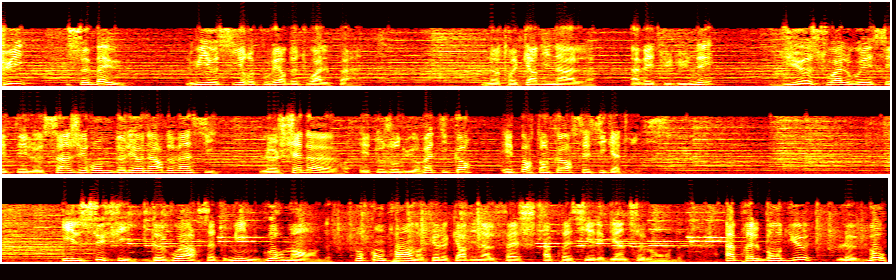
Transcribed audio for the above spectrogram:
puis ce bahut, lui aussi recouvert de toiles peintes. Notre cardinal avait eu du nez. Dieu soit loué, c'était le Saint Jérôme de Léonard de Vinci. Le chef-d'œuvre est aujourd'hui au Vatican et porte encore ses cicatrices. Il suffit de voir cette mine gourmande pour comprendre que le cardinal Fesch appréciait les biens de ce monde. Après le bon Dieu, le beau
